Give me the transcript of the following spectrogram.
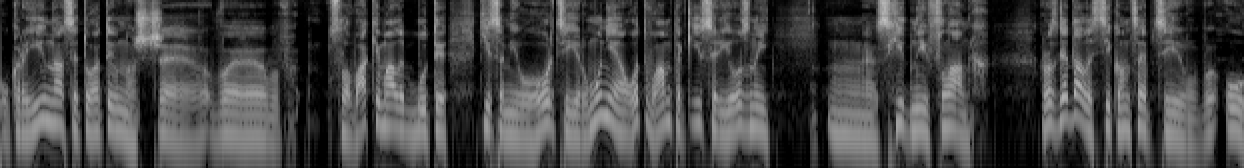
Україна ситуативно ще в Словаки мали б бути ті самі угорці і Румунія. От вам такий серйозний східний фланг. Розглядались ці концепції у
